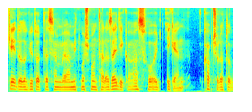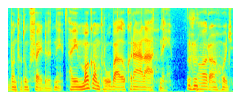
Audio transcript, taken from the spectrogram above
Két dolog jutott eszembe, amit most mondtál. Az egyik az, hogy igen, kapcsolatokban tudunk fejlődni. Ha én magam próbálok rálátni uh-huh. arra, hogy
